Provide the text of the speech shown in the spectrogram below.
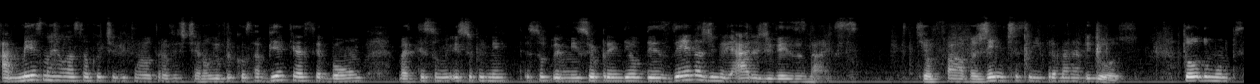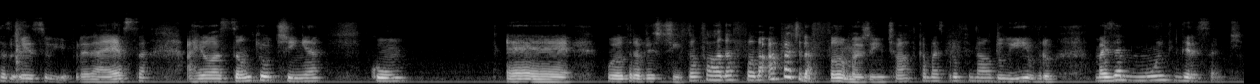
A mesma relação que eu tive com outra vez. Era um livro que eu sabia que ia ser bom, mas que isso me, isso me surpreendeu dezenas de milhares de vezes mais. Que eu falava, gente, esse livro é maravilhoso. Todo mundo precisa ler esse livro. Era essa a relação que eu tinha com é, o travesti. Então, falar da fama. A parte da fama, gente, ela fica mais pro final do livro, mas é muito interessante.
